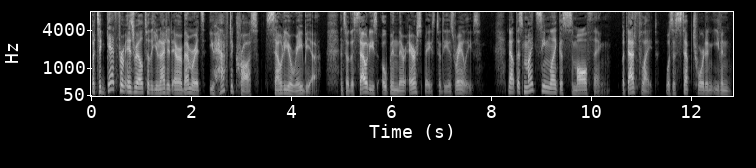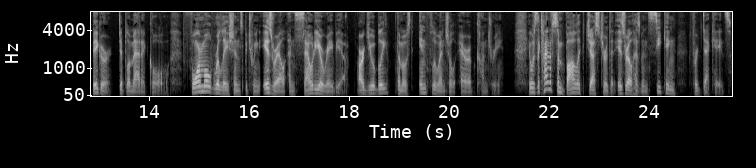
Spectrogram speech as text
But to get from Israel to the United Arab Emirates, you have to cross Saudi Arabia. And so the Saudis opened their airspace to the Israelis. Now, this might seem like a small thing, but that flight was a step toward an even bigger diplomatic goal formal relations between Israel and Saudi Arabia, arguably the most influential Arab country. It was the kind of symbolic gesture that Israel has been seeking for decades.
